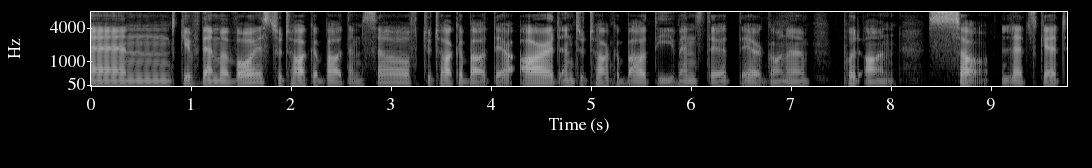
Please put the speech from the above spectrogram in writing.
And give them a voice to talk about themselves, to talk about their art, and to talk about the events that they're gonna put on. So let's get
